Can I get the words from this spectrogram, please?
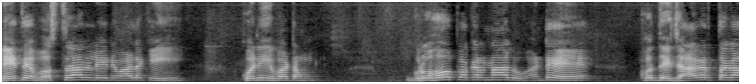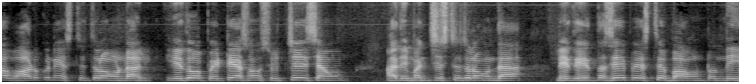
లేతే వస్త్రాలు లేని వాళ్ళకి కొని ఇవ్వటం గృహోపకరణాలు అంటే కొద్ది జాగ్రత్తగా వాడుకునే స్థితిలో ఉండాలి. ఏదో పెట్టేసాం స్విచ్ చేసాం అది మంచి స్థితిలో ఉందా లేదా ఎంతసేపు వేస్తే బాగుంటుంది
